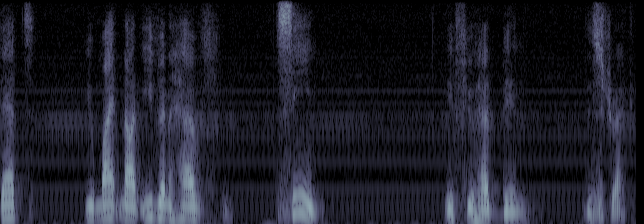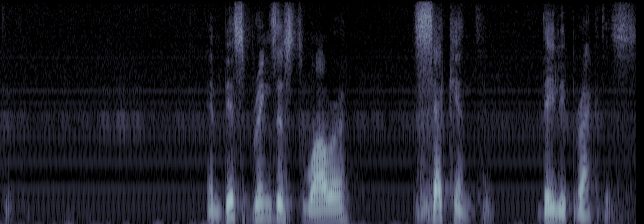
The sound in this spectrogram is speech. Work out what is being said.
that you might not even have seen if you had been distracted. And this brings us to our second daily practice.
